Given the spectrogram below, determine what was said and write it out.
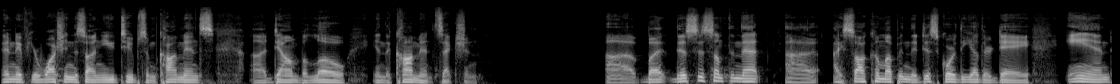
And if you're watching this on YouTube, some comments uh, down below in the comment section. Uh, but this is something that uh, I saw come up in the Discord the other day, and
